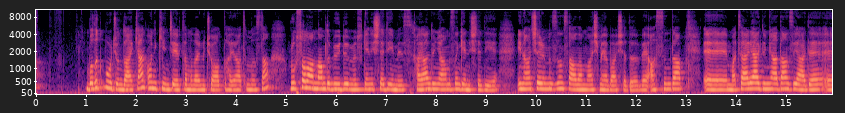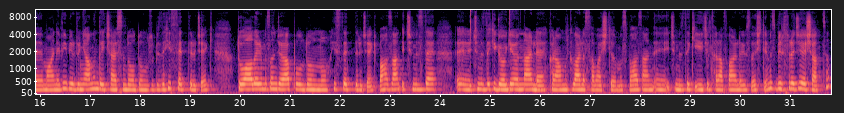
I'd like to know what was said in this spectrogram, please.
Balık burcundayken 12. ev temalarını çoğalttı hayatımızda. Ruhsal anlamda büyüdüğümüz, genişlediğimiz, hayal dünyamızın genişlediği, inançlarımızın sağlamlaşmaya başladığı ve aslında e, materyal dünyadan ziyade e, manevi bir dünyanın da içerisinde olduğumuzu bize hissettirecek, dualarımızın cevap bulduğunu hissettirecek, bazen içimizde e, içimizdeki gölge yönlerle, karanlıklarla savaştığımız, bazen e, içimizdeki iyicil taraflarla yüzleştiğimiz bir süreci yaşattı.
